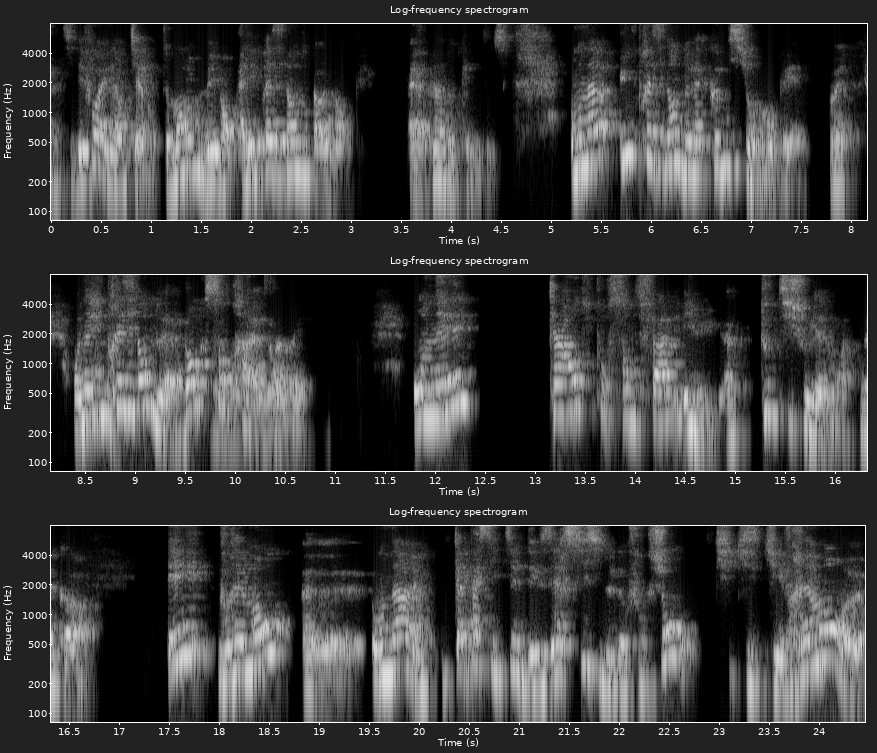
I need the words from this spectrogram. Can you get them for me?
un petit défaut, elle est entièrement, mais bon, elle est présidente du Parlement européen. Elle a plein d'autres qualités. On a une présidente de la Commission européenne. On a une présidente de la Banque centrale. On est 40% de femmes élues, un tout petit chouïa de moins. D'accord? Et vraiment, euh, on a une capacité d'exercice de nos fonctions qui, est vraiment euh,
